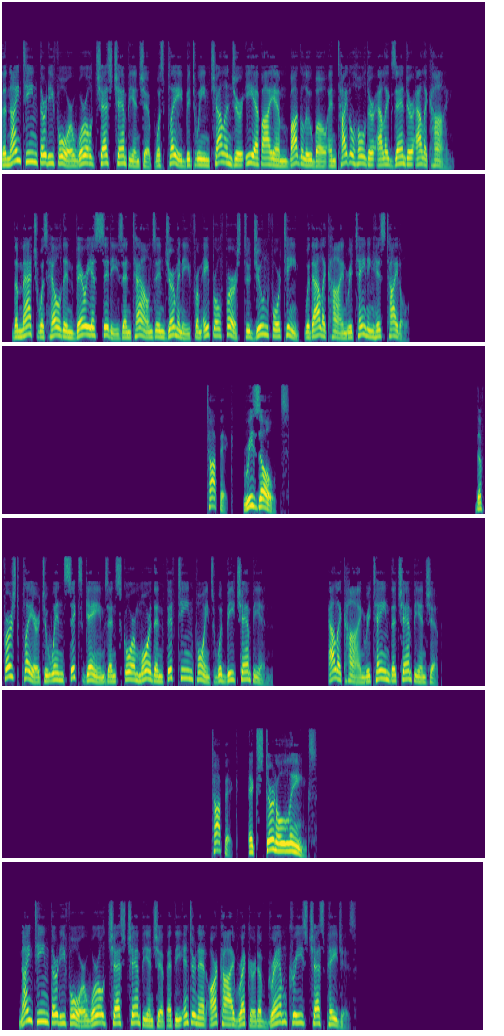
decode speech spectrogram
The 1934 World Chess Championship was played between challenger Efim Bogolyubov and titleholder Alexander Alekhine. The match was held in various cities and towns in Germany from April 1 to June 14, with Alekhine retaining his title. Results The first player to win six games and score more than 15 points would be champion. Alec Alekhine retained the championship. External links 1934 World Chess Championship at the Internet Archive record of Graeme Cree's chess pages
